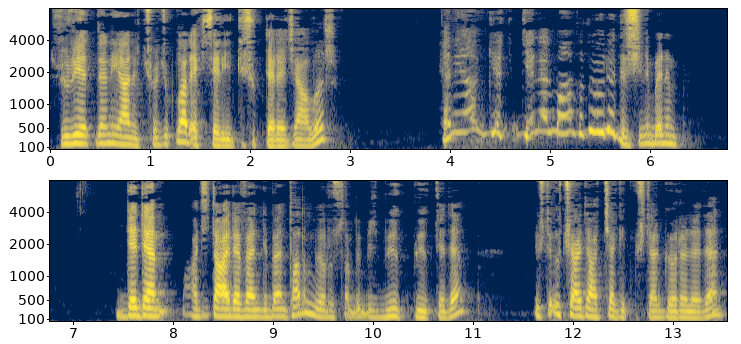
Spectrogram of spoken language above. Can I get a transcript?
Zürriyetlerini yani çocuklar ekseri düşük derece alır. Yani ya, genel manada da öyledir. Şimdi benim dedem Hacı Tahir Efendi ben tanımıyoruz tabii biz büyük büyük dedem. İşte üç ayda hacca gitmişler Görele'den.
